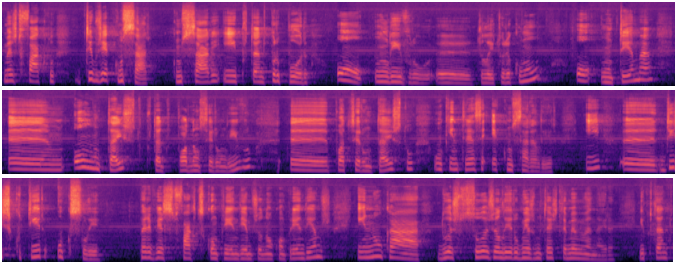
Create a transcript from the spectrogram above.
Mas, de facto, temos é que começar. Começar e, portanto, propor ou um livro uh, de leitura comum, ou um tema, uh, ou um texto, portanto, pode não ser um livro, uh, pode ser um texto. O que interessa é começar a ler e discutir o que se lê para ver se de facto compreendemos ou não compreendemos e nunca há duas pessoas a ler o mesmo texto da mesma maneira. E, portanto,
